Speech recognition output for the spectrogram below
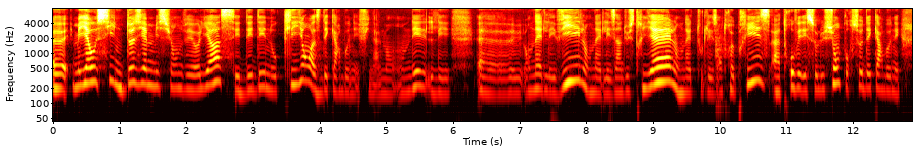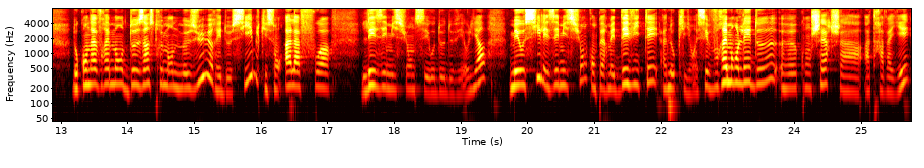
Euh, mais il y a aussi une deuxième mission de Veolia, c'est d'aider nos clients à se décarboner finalement. On, aide les, villes, on aide les industriels, on aide toutes les entreprises à trouver des solutions pour se décarboner. Donc on a vraiment deux instruments de mesure et de cible qui sont à la fois les émissions de CO2 de Veolia, mais aussi les émissions qu'on permet d'éviter à nos clients. Et c'est vraiment les deux euh, qu'on cherche à, travailler.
